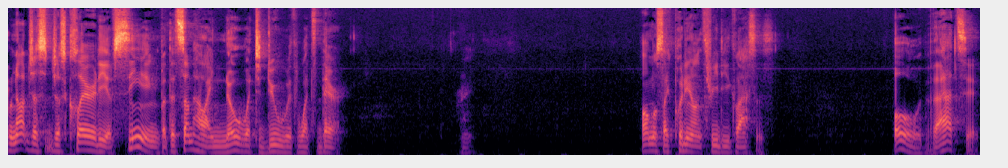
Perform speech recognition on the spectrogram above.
not just just clarity of seeing but that somehow i know what to do with what's there right almost like putting on 3d glasses oh that's it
